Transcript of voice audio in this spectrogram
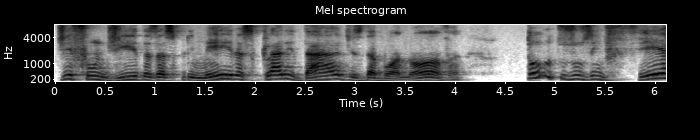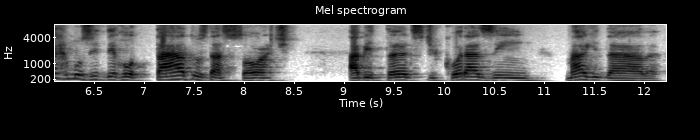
difundidas as primeiras claridades da Boa Nova, todos os enfermos e derrotados da sorte, habitantes de Corazim, Magdala,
